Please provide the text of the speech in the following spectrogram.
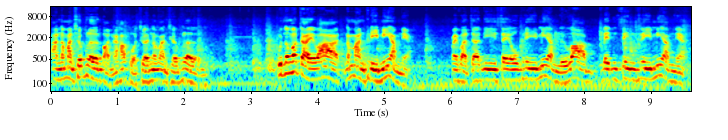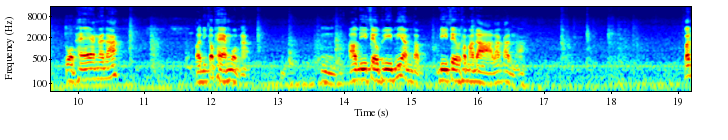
อะน้ำมันเชื้อเพลิงก่อนนะครับ หัวเชื้อน้ำมันเชื้อเพลิง คุณต้องเข้าใจว่าน้ำมันพรีเมียมเนี่ยไม่ว่าจะดีเซลพรีเมียม หรือว่าเบนซินพรีเมียมเนี่ย ตัวแพงอะนะ ตอนนี้ก็แพงหมดนะอืมเอาดีเซลพรีเมียมกับดีเซลธรรมดาแล้วกันนะมัน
